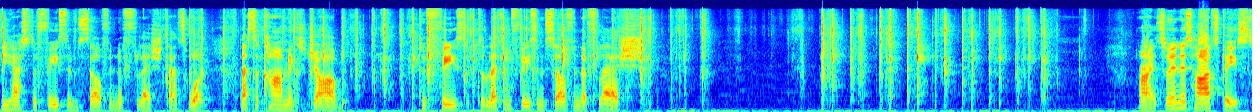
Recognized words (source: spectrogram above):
he has to face himself in the flesh. That's what that's the karmic's job. to face to let him face himself in the flesh. All right, so in his heart space,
